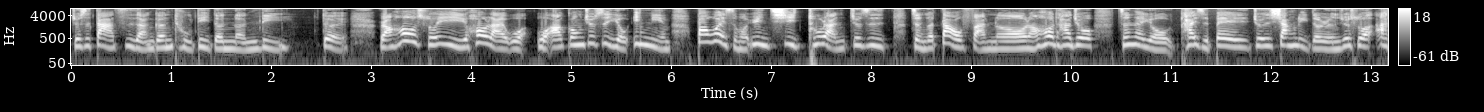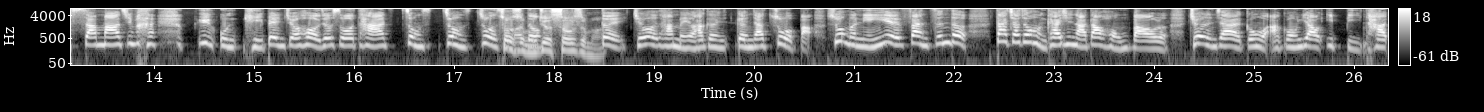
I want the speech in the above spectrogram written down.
就是大自然跟土地的能力。对，然后所以后来我我阿公就是有一年不知道为什么运气突然就是整个倒反了哦，然后他就真的有开始被就是乡里的人就说啊，三妈今晚 运运气变就后，就说他种种做什么做什么就收什么，对，结果他没有，他跟跟人家做保，所以我们年夜饭真的大家都很开心拿到红包了，结果人家来跟我阿公要一笔，他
